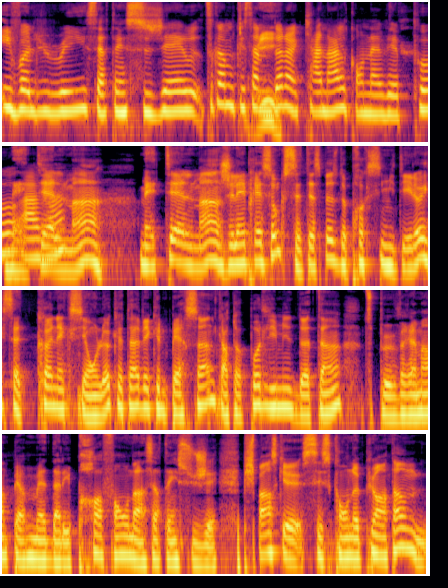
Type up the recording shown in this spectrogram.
évoluer certains sujets? Sais, comme que ça Oui. nous donne un canal qu'on n'avait pas Mais avant. tellement, mais tellement. J'ai l'impression que cette espèce de proximité-là et cette connexion-là que tu as avec une personne, quand tu pas de limite de temps, tu peux vraiment te permettre d'aller profond dans certains sujets. Puis je pense que c'est ce qu'on a pu entendre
